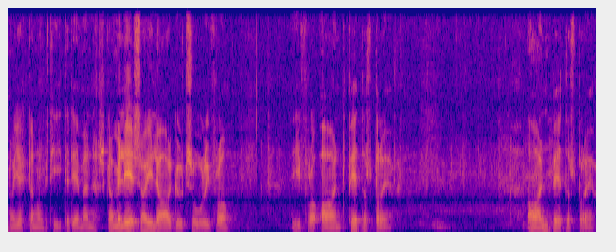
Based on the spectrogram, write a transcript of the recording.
Nå gikk det noe tid til det, men skal vi lese i lag Guds ord ifra ifra 2. Peters brev. 2. Peters brev.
